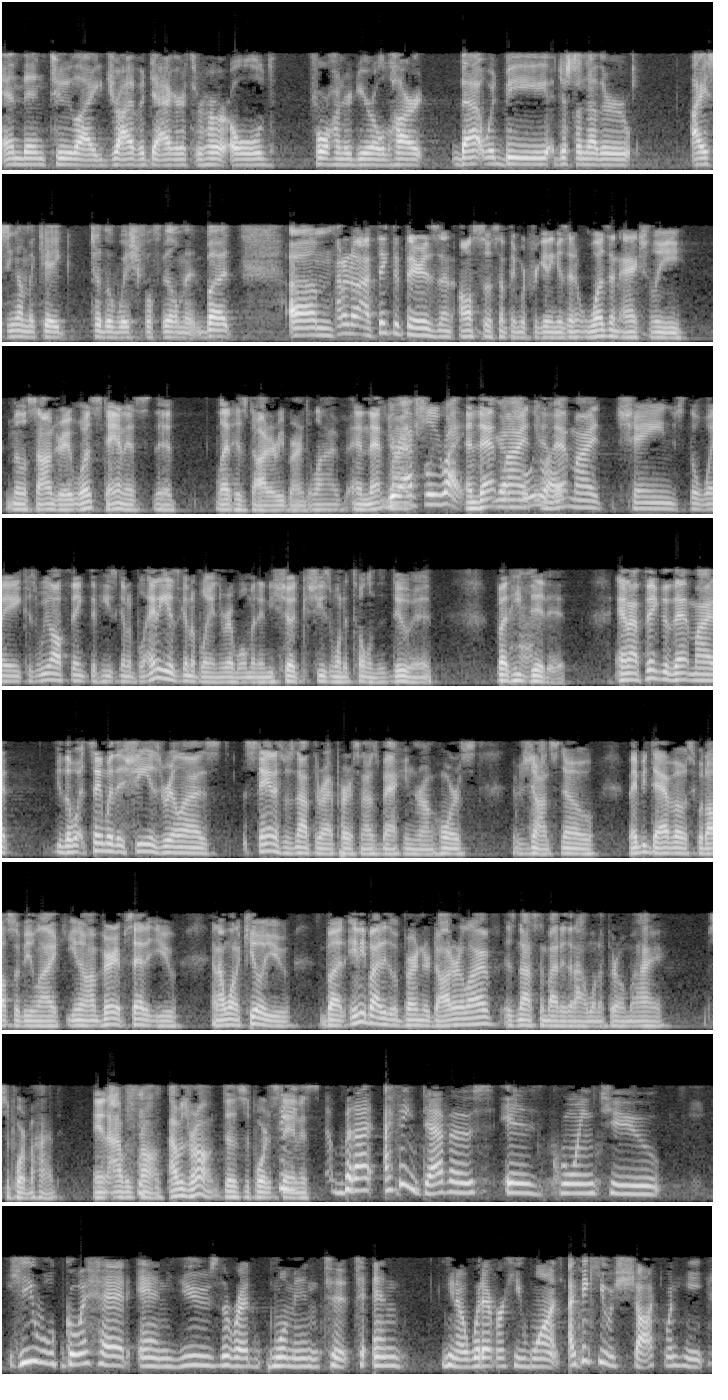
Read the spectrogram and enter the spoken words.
and then to like drive a dagger through her old 400 year old heart that would be just another icing on the cake to the wish fulfillment. But um, I don't know. I think that there is an, also something we're forgetting is that it wasn't actually Melisandre. It was Stannis that let his daughter be burned alive, and that You're might, absolutely right. and that You're might and right. that might change the way because we all think that he's going to blame, and he is going to blame the red woman, and he should because she's the one that told him to do it, but he Uh-huh. did it, and I think that that might the same way that she has realized Stannis was not the right person. I was backing the wrong horse. It was Jon Snow. Maybe Davos would also be like, you know, I'm very upset at you, and I want to kill you, but anybody that would burn their daughter alive is not somebody that I want to throw my support behind. And I was wrong. I was wrong to support See, Stannis. but I, I think Davos is going to he will go ahead and use the red woman to to end you know whatever he wants. I think he was shocked when he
